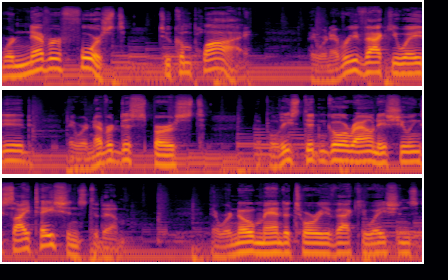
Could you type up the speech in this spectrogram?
were never forced to comply. They were never evacuated, they were never dispersed. The police didn't go around issuing citations to them. There were no mandatory evacuations.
